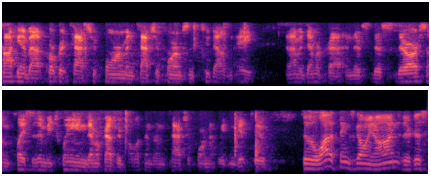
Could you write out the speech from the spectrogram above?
talking about corporate tax reform and tax reform since 2008, and I'm a Democrat. And there's there's there are some places in between Democrats and Republicans on tax reform that we can get to. So there's a lot of things going on. They're just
